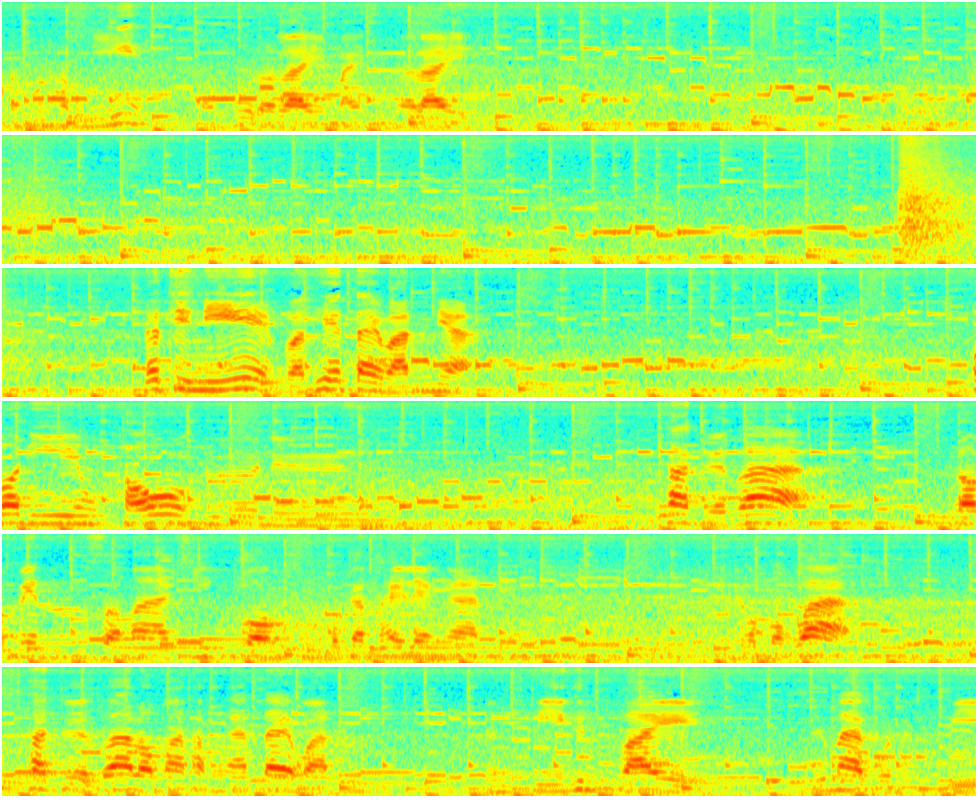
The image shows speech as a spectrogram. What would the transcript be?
คำพูดคำนี้เขาพูดอะไรหมายถึงอะไรแล้วทีนี้ประเทศไต้หวันเนี่ยข้อดีของเขาคือหนึ่งถ้าเกิดว่าเราเป็นสมาชิกกองทุนประกันภัยแรงงานเนี่ย เขาบอกว่า ถ้าเกิดว่าเรามาทำงานไต้หวันหนึ่งปีขึ้นไป หรือมากกว่าหนึ่งปี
